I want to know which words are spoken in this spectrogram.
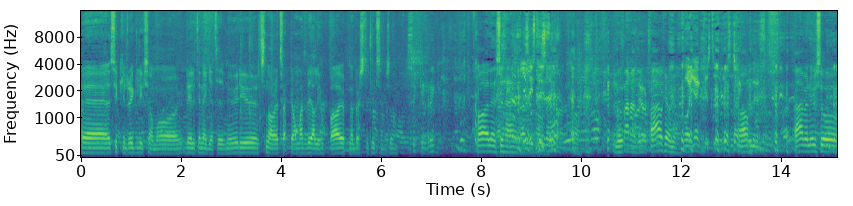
eh, cykelrygg liksom och blev lite negativ. Nu är det ju snarare tvärtom, att vi allihopa är upp med bröstet liksom. Så. Cykelrygg? Ja, eller så här. Ja. Nu, ah, okej, okej. Var jänkestyre så Ja. Nej, men nu så,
